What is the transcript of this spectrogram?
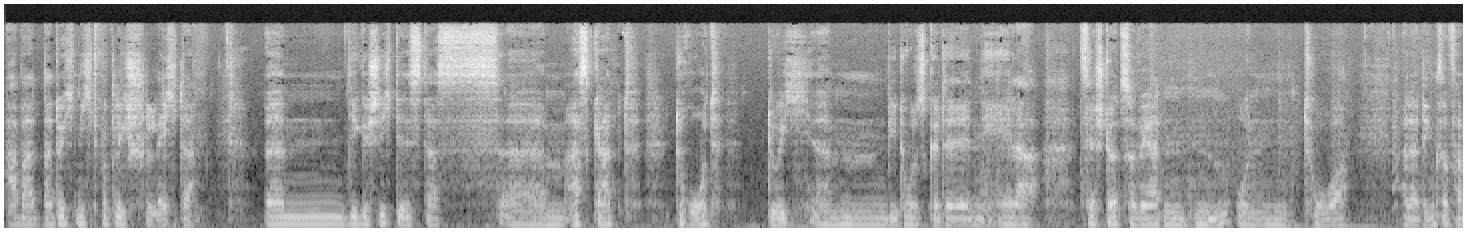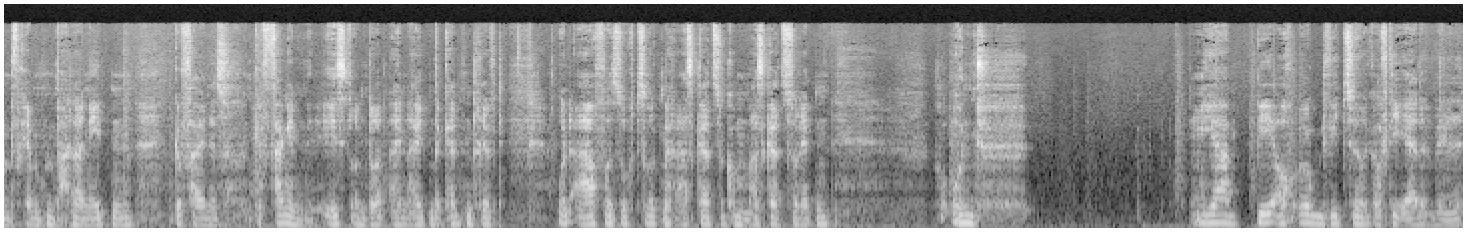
aber dadurch nicht wirklich schlechter. Ähm, die Geschichte ist, dass ähm, Asgard droht, durch ähm, die Todesgöttin Hela zerstört zu werden und Thor allerdings auf einem fremden Planeten gefallen ist, gefangen ist und dort einen alten Bekannten trifft. Und A versucht zurück nach Asgard zu kommen, um Asgard zu retten. Und ja, B auch irgendwie zurück auf die Erde will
